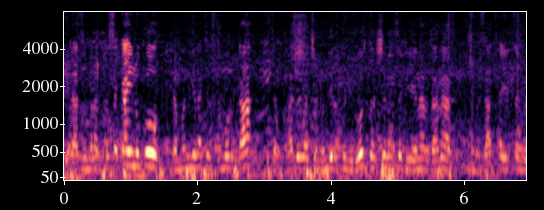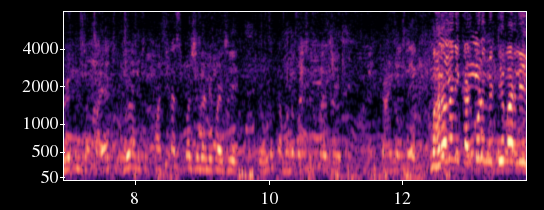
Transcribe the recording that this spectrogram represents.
की राजा मला तसं काही नको. त्या मंदिराच्या समोर का? तुझ्या महादेवाच्या मंदिरातून रोज दर्शनासाठी येणार जाणार. आणि जाता येता वेळी तुमच्या पायाची वेळ आमच्या पाठीला स्पर्श झाली पाहिजे. तेवढं का मला बक्षीस पाहिजे? काय नको. महाराजांनी कडकडून मिठी मारली.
